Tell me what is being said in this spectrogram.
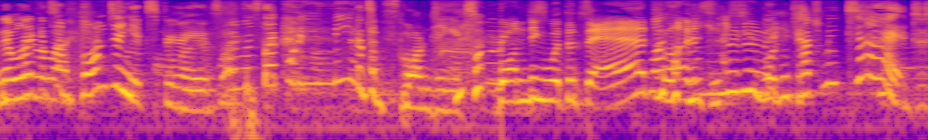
And they were like, it's a bonding experience. I was like, what do you mean it's a bonding experience? Bonding with the dead, like you wouldn't catch me dead.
